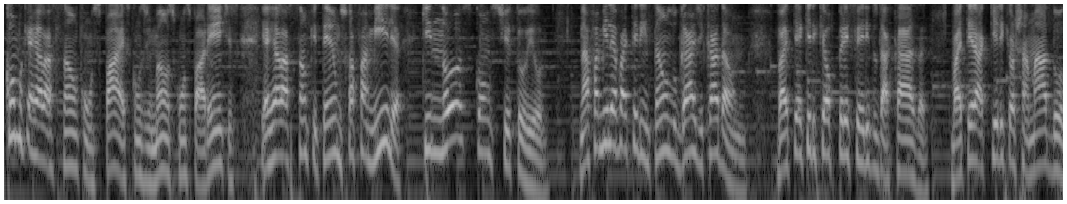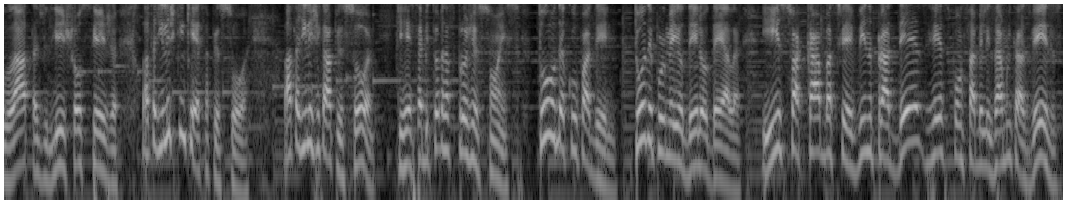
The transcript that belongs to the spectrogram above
Como que é a relação com os pais, com os irmãos, com os parentes e a relação que temos com a família que nos constituiu? Na família vai ter então o lugar de cada um. Vai ter aquele que é o preferido da casa, vai ter aquele que é o chamado lata de lixo, ou seja, lata de lixo quem que é essa pessoa? Lata de lixo é aquela pessoa que recebe todas as projeções, tudo é culpa dele, tudo é por meio dele ou dela, e isso acaba servindo para desresponsabilizar muitas vezes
